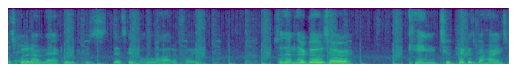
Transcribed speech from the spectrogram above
let's put it on that group because that's getting a lot of fire. So then there goes our king, two P.E.K.K.As behind.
